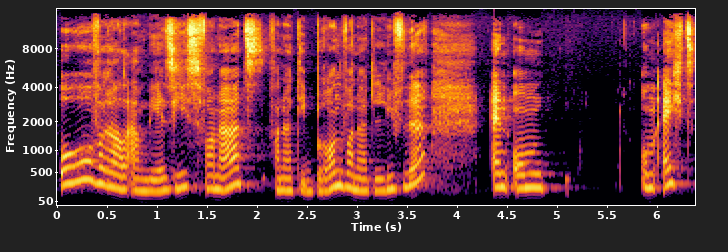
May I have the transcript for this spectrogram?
overal aanwezig is vanuit, vanuit die bron, vanuit liefde. En om, om echt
